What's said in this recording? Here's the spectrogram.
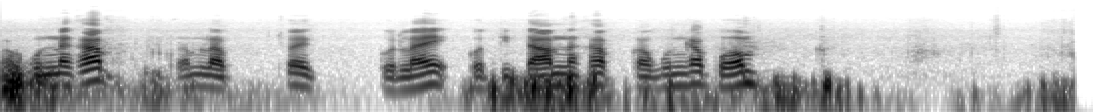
ขอบคุณ นะครับสำหรับช่วยกดไลค์กดติดตามนะครับขอบคุณครับผม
